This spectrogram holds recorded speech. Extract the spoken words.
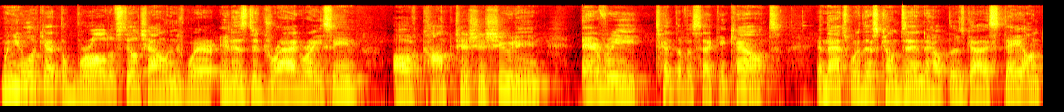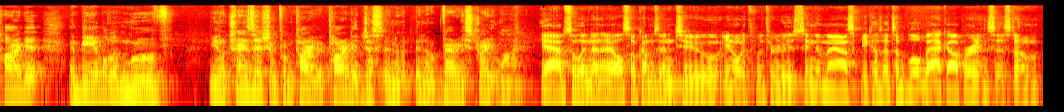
when you look at the world of Steel Challenge where it is the drag racing of competition shooting, every tenth of a second counts, and that's where this comes in to help those guys stay on target and be able to move you know, transition from target to target just in a, in a very straight line. Yeah, absolutely. And then it also comes into, you know, with, with reducing the mass, because it's a blowback operating system,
